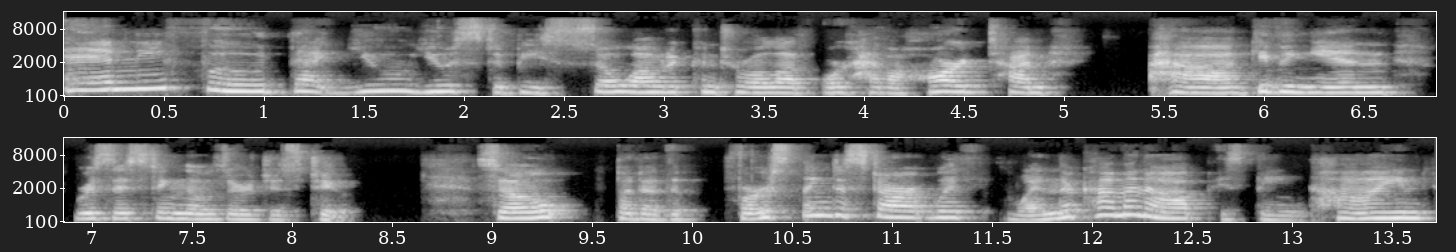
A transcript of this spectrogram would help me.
any food that you used to be so out of control of or have a hard time uh, giving in, resisting those urges too. So, but uh, the first thing to start with when they're coming up is being kind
